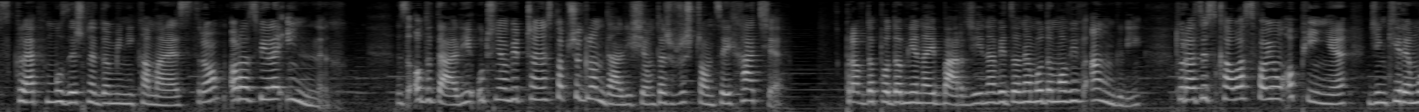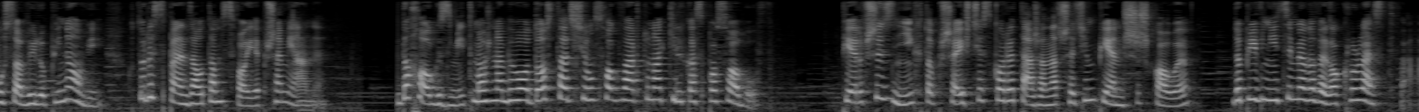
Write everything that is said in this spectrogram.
sklep muzyczny Dominika Maestro oraz wiele innych. Z oddali uczniowie często przyglądali się też wrzeszczącej chacie, prawdopodobnie najbardziej nawiedzonemu domowi w Anglii, która zyskała swoją opinię dzięki Remusowi Lupinowi, który spędzał tam swoje przemiany. Do Hogsmeade można było dostać się z Hogwartu na kilka sposobów. Pierwszy z nich to przejście z korytarza na trzecim piętrze szkoły do piwnicy Miodowego Królestwa.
